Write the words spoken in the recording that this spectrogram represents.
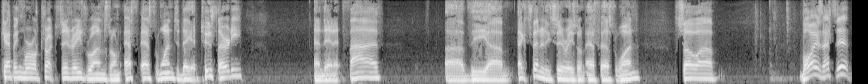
Camping World Truck Series runs on FS1 today at 2.30. And then at 5, uh, the um, Xfinity Series on FS1. So, uh, boys, that's it.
